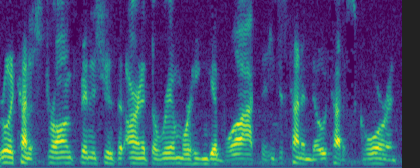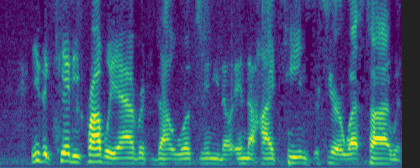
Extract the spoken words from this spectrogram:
really kind of strong finishes that aren't at the rim where he can get blocked. That he just kind of knows how to score. And he's a kid. He probably averaged without looking, you know, in the high teens this year at West High with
